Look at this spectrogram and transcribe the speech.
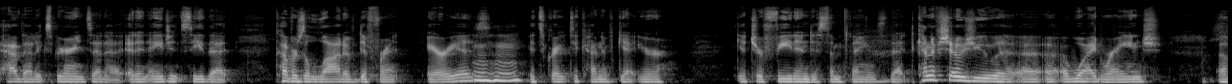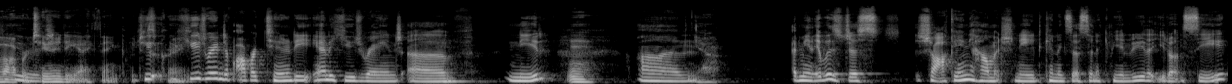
have that experience at a at an agency that covers a lot of different areas. Mm-hmm. It's great to kind of get your get your feet into some things that kind of shows you a, a, a wide range of opportunity. I think, which is Hu- great. huge range of opportunity and a huge range of need um yeah, I mean, it was just shocking how much need can exist in a community that you don't see.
